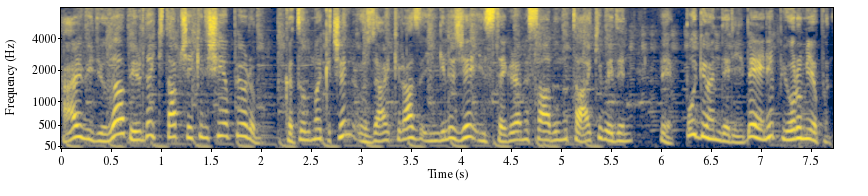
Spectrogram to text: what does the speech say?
her videoda bir de kitap çekilişi yapıyorum. Katılmak için Özer Kiraz İngilizce Instagram hesabımı takip edin ve bu gönderiyi beğenip yorum yapın.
